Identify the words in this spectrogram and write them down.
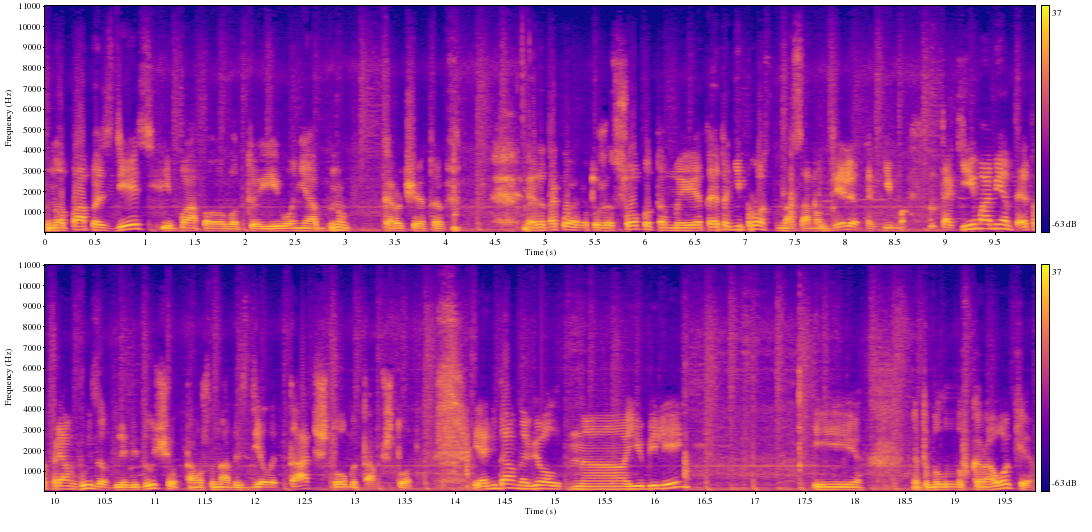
Но папа здесь, и папа вот его не... Ну, короче, это это такое вот уже с опытом, и это, это не просто на самом деле. Такие, такие моменты, это прям вызов для ведущего, потому что надо сделать так, чтобы там что-то. Я недавно вел э, юбилей, и это было в караоке,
